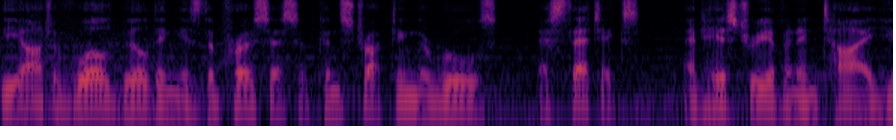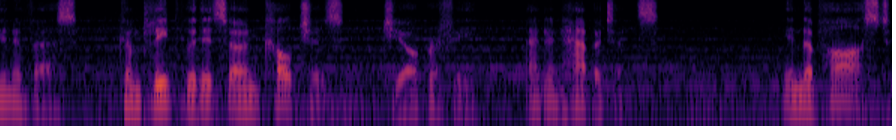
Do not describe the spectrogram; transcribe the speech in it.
The art of world building is the process of constructing the rules, aesthetics, and history of an entire universe, complete with its own cultures, geography, and inhabitants. In the past,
